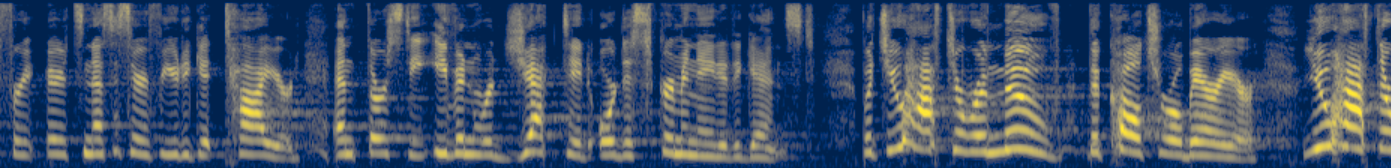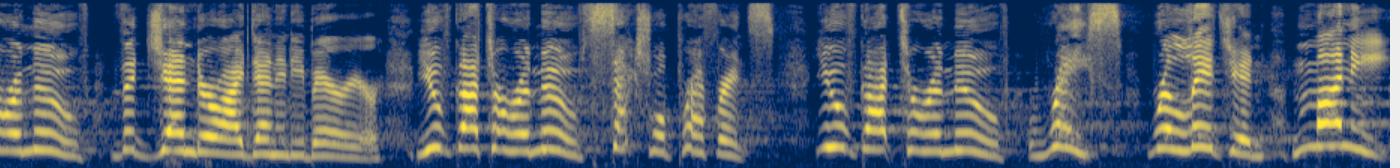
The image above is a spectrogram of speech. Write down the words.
for, it's necessary for you to get tired and thirsty, even rejected or discriminated against. But you have to remove the cultural barrier. You have to remove the gender identity barrier. You've got to remove sexual preference. You've got to remove race, religion, money.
